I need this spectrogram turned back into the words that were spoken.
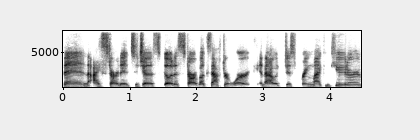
then I started to just go to Starbucks after work and I would just bring my computer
